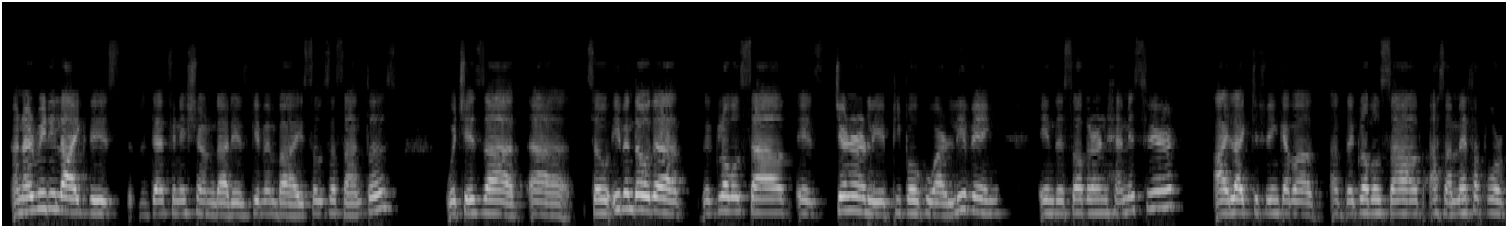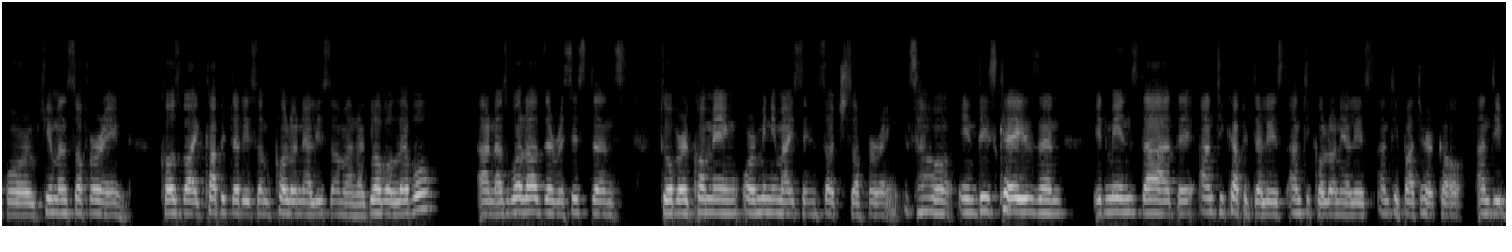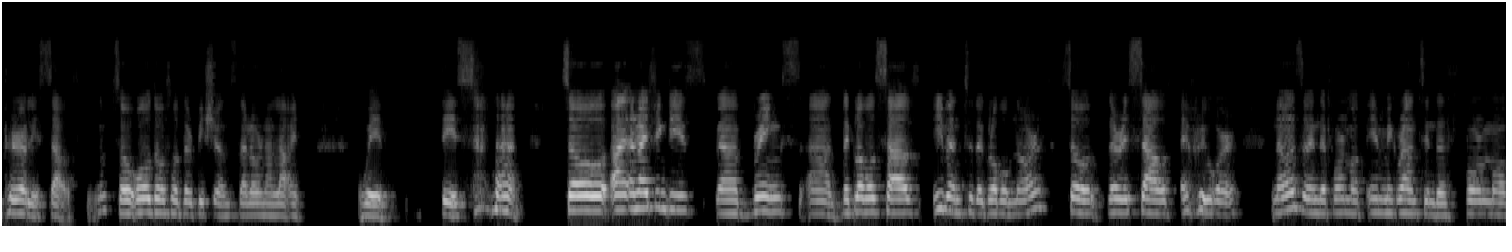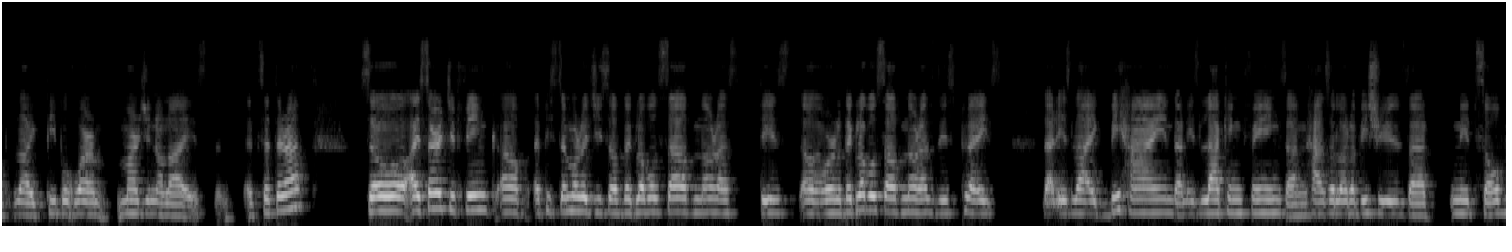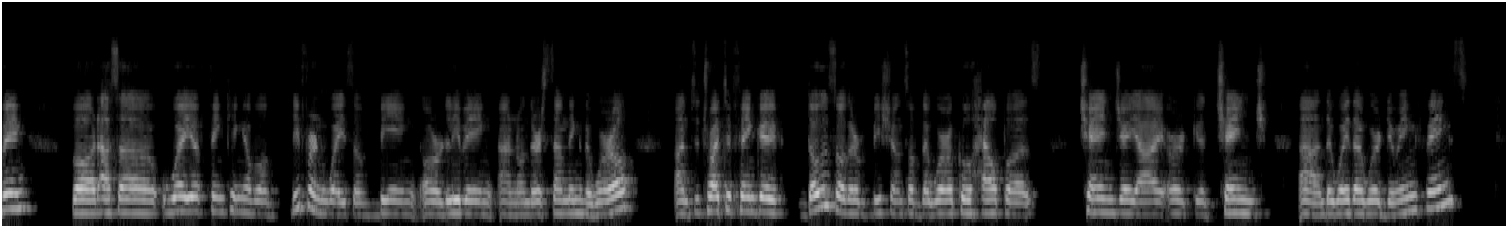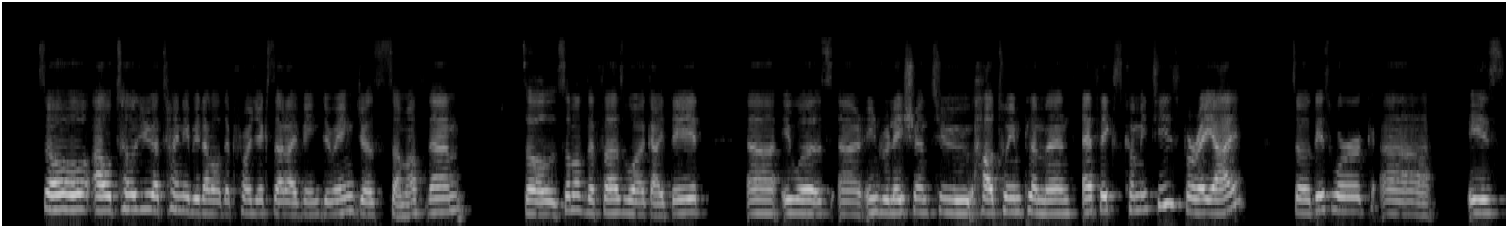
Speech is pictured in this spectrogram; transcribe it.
And I really like this definition that is given by Sousa Santos, which is that, uh, so even though the, the global south is generally people who are living in the southern hemisphere, I like to think about the global south as a metaphor for human suffering caused by capitalism, colonialism at a global level, and as well as the resistance to overcoming or minimizing such suffering. So in this case, then it means that the anti-capitalist, anti-colonialist, anti-patriarchal, anti-imperialist South. So all those other visions that are aligned with this. so, and I think this uh, brings uh, the global South even to the global North. So there is South everywhere. No, so in the form of immigrants, in the form of like people who are marginalized, etc. So I started to think of epistemologies of the global south not as this, uh, or the global south not as this place that is like behind and is lacking things and has a lot of issues that need solving, but as a way of thinking about different ways of being or living and understanding the world, and to try to think if those other visions of the world could help us change AI or could change uh, the way that we're doing things. So I'll tell you a tiny bit about the projects that I've been doing, just some of them. So some of the first work I did, uh, it was uh, in relation to how to implement ethics committees for AI. So this work uh, is,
